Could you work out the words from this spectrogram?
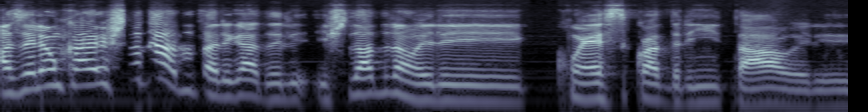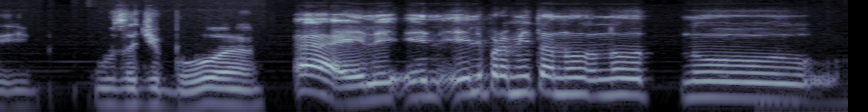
Mas ele é um cara estudado, tá ligado? Ele, estudado não, ele conhece quadrinho e tal, ele usa de boa. É, ele, ele, ele pra mim tá no, no, no,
